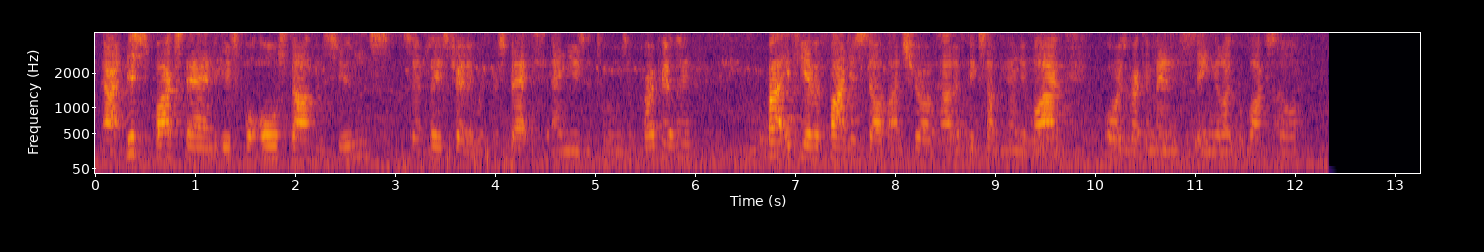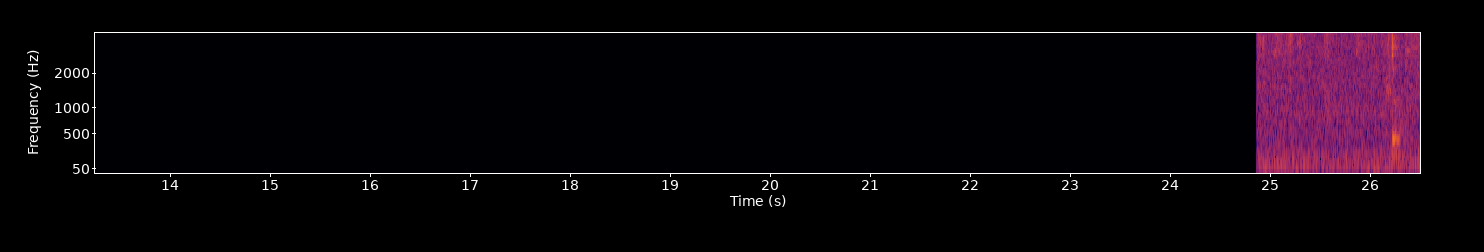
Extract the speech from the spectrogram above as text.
Alright, this bike stand is for all staff and students, so please treat it with respect and use the tools appropriately. But if you ever find yourself unsure of how to fix something on your bike, always recommend seeing your local bike store.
